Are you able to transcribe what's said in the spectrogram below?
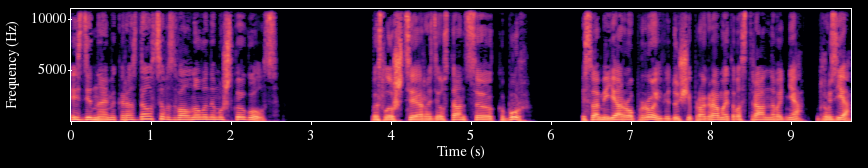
Из динамика раздался взволнованный мужской голос. «Вы слушаете радиостанцию «Кбур». И с вами я, Роб Рой, ведущий программы этого странного дня. Друзья,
